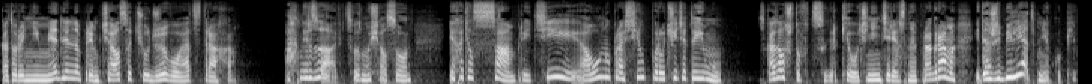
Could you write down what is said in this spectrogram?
который немедленно примчался чуть живой от страха. «Ах, мерзавец!» — возмущался он. Я хотел сам прийти, а он упросил поручить это ему. Сказал, что в цирке очень интересная программа, и даже билет мне купил.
